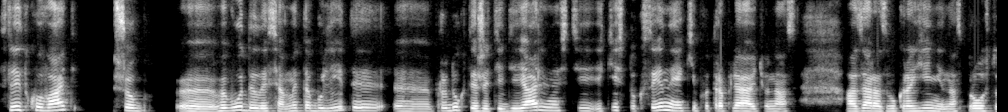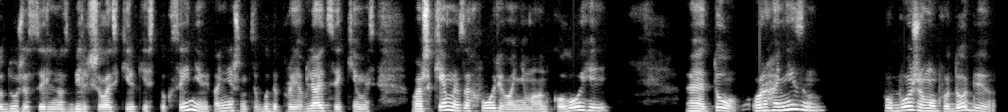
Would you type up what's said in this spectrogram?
слідкувати, щоб е, виводилися метаболіти, е, продукти життєдіяльності, якісь токсини, які потрапляють у нас. А зараз в Україні нас просто дуже сильно збільшилась кількість токсинів, і, звісно, це буде проявлятися якимись важкими захворюваннями, онкологією, е, то організм по Божому подобію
